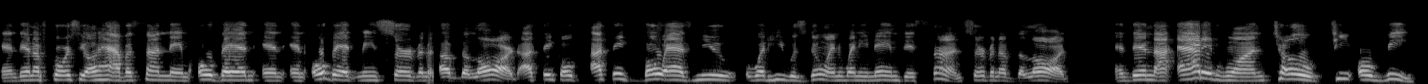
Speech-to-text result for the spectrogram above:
And then, of course, he'll have a son named Obed, and, and Obed means servant of the Lord. I think I think Boaz knew what he was doing when he named his son servant of the Lord. And then I added one, Tov, T O V,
